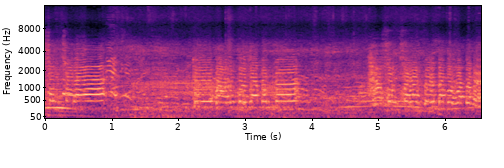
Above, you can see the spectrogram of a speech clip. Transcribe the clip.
হাসিন ছাড়া কেউ বাড়িতে যাবেন না হাসিন ছাড়া কোরবানি হবে না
